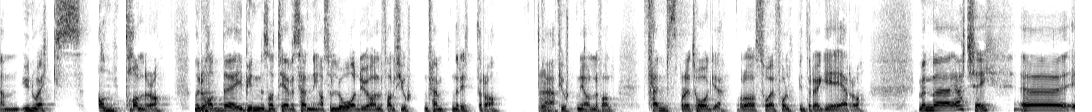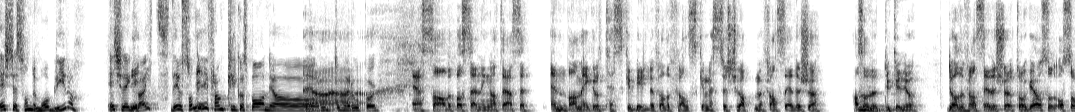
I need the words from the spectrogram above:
um, Uno X-antallet. da. Når du mm. hadde I begynnelsen av TV-sendinga så lå det jo i alle fall 14-15 ryttere. Mm. 14 i alle fall. Fremst på det toget, og da så jeg folk begynte å reagere. Men uh, jeg vet ikke, uh, er ikke det sånn det må bli, da? Er ikke det greit? Det er jo sånn det er i Frankrike og Spania og ja, rundt om i Europa. Jeg sa det på sendinga at jeg har sett enda mer groteske bilder fra det franske mesterskapet med Francé de Jeu. Altså, mm. du kunne jo du hadde Francais Sjøtoget, og, så, og så,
